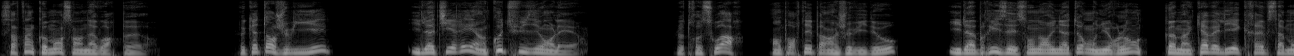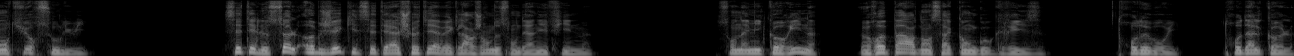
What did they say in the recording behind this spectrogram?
Certains commencent à en avoir peur. Le 14 juillet, il a tiré un coup de fusée en l'air. L'autre soir, emporté par un jeu vidéo, il a brisé son ordinateur en hurlant comme un cavalier crève sa monture sous lui. C'était le seul objet qu'il s'était acheté avec l'argent de son dernier film. Son amie Corinne repart dans sa kangou grise. Trop de bruit, trop d'alcool,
